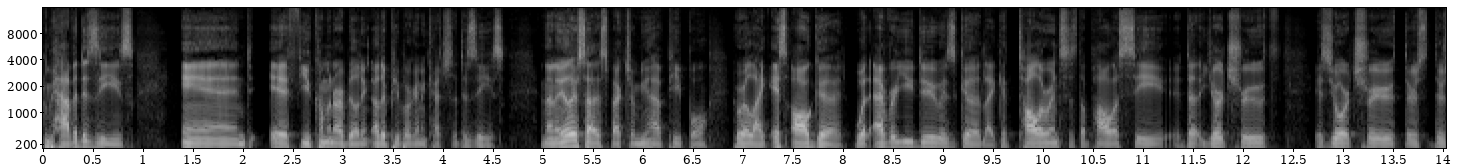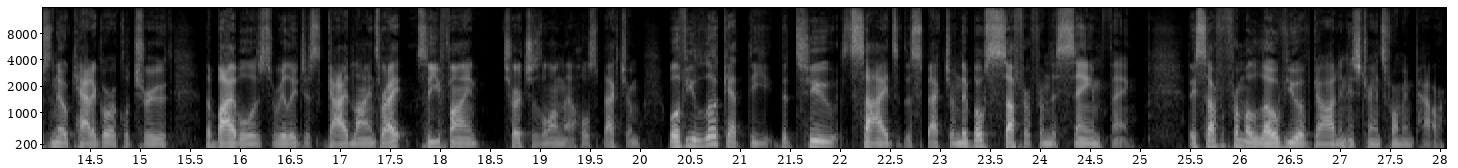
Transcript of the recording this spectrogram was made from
you have a disease. And if you come in our building, other people are going to catch the disease. And on the other side of the spectrum, you have people who are like, it's all good. Whatever you do is good. Like tolerance is the policy. Your truth is your truth. There's there's no categorical truth. The Bible is really just guidelines, right? So you mm-hmm. find churches along that whole spectrum. Well, if you look at the the two sides of the spectrum, they both suffer from the same thing. They suffer from a low view of God and his transforming power.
